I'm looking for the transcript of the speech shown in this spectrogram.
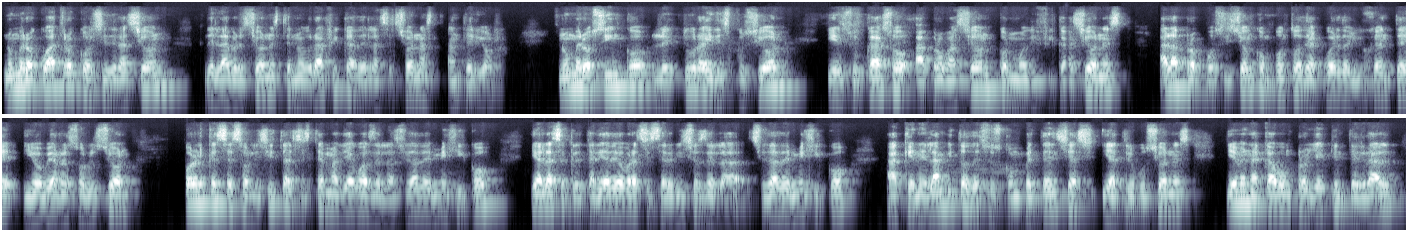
Número cuatro, consideración de la versión estenográfica de la sesión anterior. Número cinco, lectura y discusión y en su caso aprobación con modificaciones a la proposición con punto de acuerdo y urgente y obvia resolución por el que se solicita al Sistema de Aguas de la Ciudad de México y a la Secretaría de Obras y Servicios de la Ciudad de México a que en el ámbito de sus competencias y atribuciones lleven a cabo un proyecto integral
